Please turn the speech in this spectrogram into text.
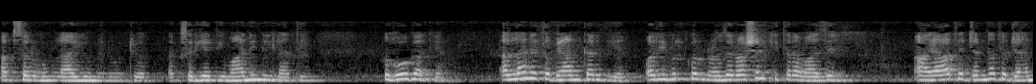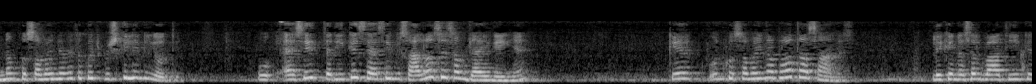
اکثر ہم لا جو اکثریت ایمان ہی نہیں لاتی، تو ہوگا کیا؟ اللہ نے تو بیان کر دیا اور یہ بالکل روز روشن کی طرح واضح ہے۔ آیات جنت اور جہنم کو سمجھنے میں تو کچھ مشکل ہی نہیں ہوتی۔ وہ ایسی طریقے سے ایسی مثالوں سے سمجھائی گئی ہیں کہ ان کو سمجھنا بہت آسان ہے۔ لیکن اصل بات یہ کہ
